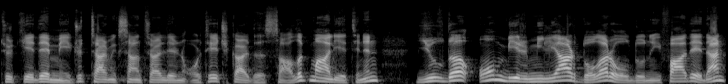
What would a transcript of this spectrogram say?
Türkiye'de mevcut termik santrallerin ortaya çıkardığı sağlık maliyetinin yılda 11 milyar dolar olduğunu ifade eden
